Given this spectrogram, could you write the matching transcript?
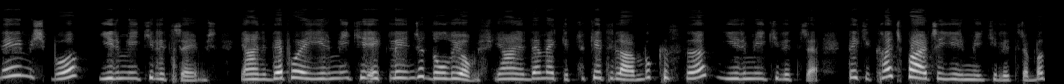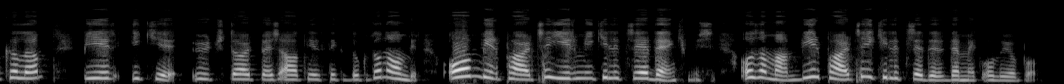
Neymiş bu? 22 litreymiş. Yani depoya 22 ekleyince doluyormuş. Yani demek ki tüketilen bu kısım 22 litre. Peki kaç parça 22 litre? Bakalım. 1, 2, 3, 4, 5, 6, 7, 8, 9, 10, 11. 11 parça 22 litreye denkmiş. O zaman bir parça 2 litredir demek oluyor bu.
